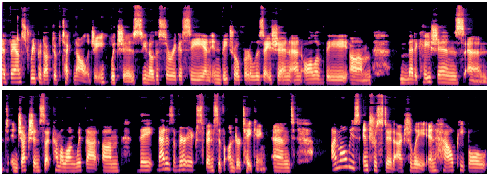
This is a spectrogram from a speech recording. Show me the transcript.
advanced reproductive technology, which is, you know, the surrogacy and in vitro fertilization and all of the um, medications and injections that come along with that, um, they that is a very expensive undertaking. And I'm always interested, actually, in how people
